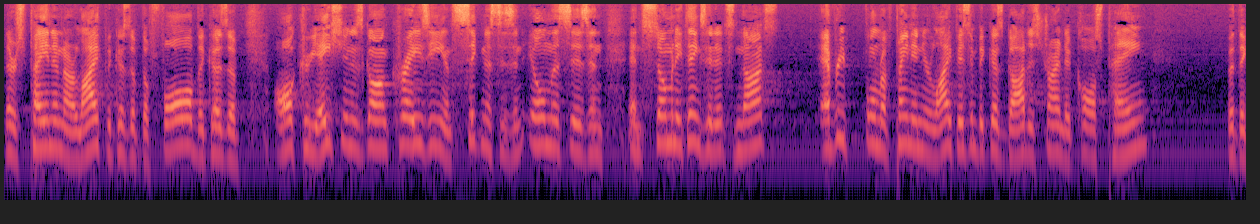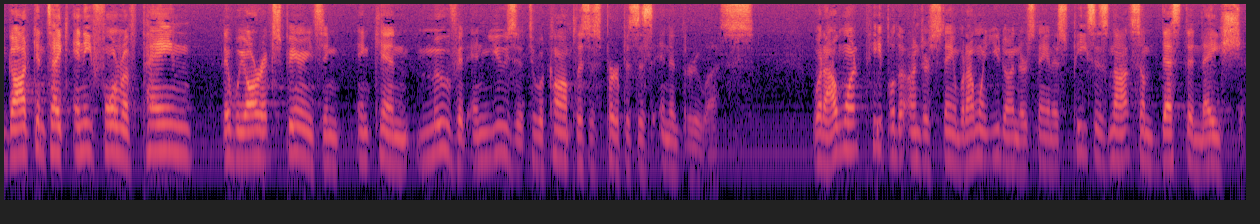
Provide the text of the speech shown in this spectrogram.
There's pain in our life because of the fall, because of all creation has gone crazy, and sicknesses and illnesses, and, and so many things. And it's not every form of pain in your life isn't because God is trying to cause pain, but that God can take any form of pain that we are experiencing and can move it and use it to accomplish His purposes in and through us. What I want people to understand, what I want you to understand, is peace is not some destination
